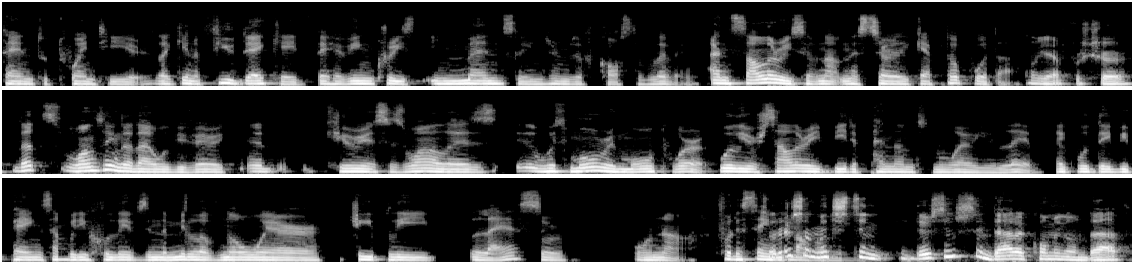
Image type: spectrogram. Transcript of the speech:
10 to 20 years. Like in a few decades, they have increased immensely in terms of cost of living. And salaries have not necessarily kept up with that. Oh, yeah, for sure. That's one thing that I would be very uh, curious as well is uh, with more remote work, will your salary be dependent on where you live? Like, would they be paying somebody who lives in the middle of nowhere cheaply less or or not for the same so there's some interesting there's interesting data coming on that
